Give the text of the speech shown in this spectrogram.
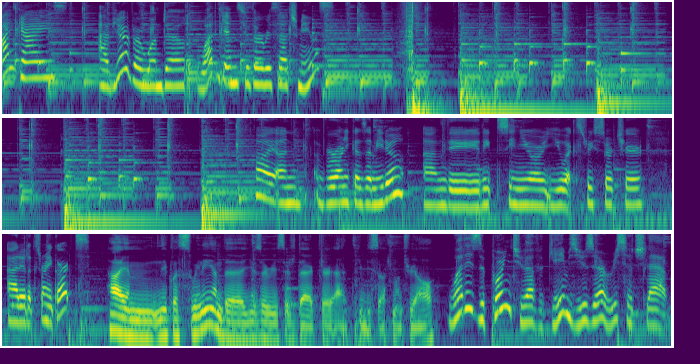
Hi guys! Have you ever wondered what games user research means? Hi, I'm Veronica Zammitto. I'm the lead senior UX researcher at Electronic Arts. Hi, I'm Nicholas Sweeney. I'm the user research director at Ubisoft Montreal. What is the point to have a games user research lab?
